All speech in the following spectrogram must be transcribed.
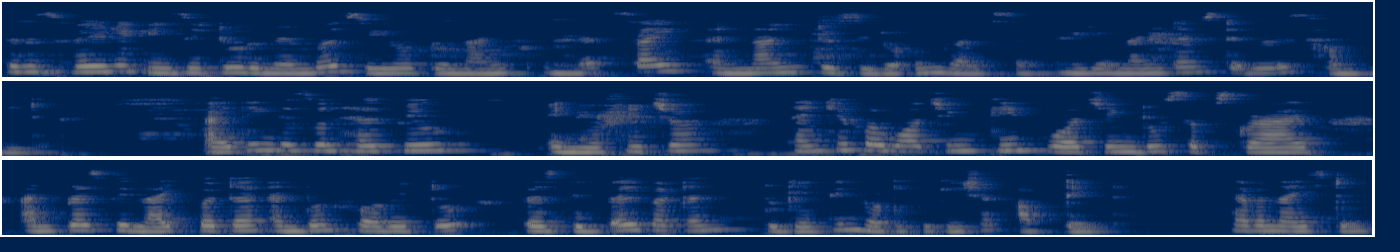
This is very easy to remember 0 to 9 in left side and 9 to 0 in right side and your 9 times table is completed. I think this will help you in your future Thank you for watching. Keep watching. Do subscribe and press the like button and don't forget to press the bell button to get the notification update. Have a nice day.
